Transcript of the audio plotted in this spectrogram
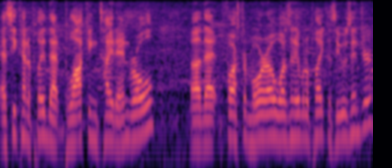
as he kind of played that blocking tight end role uh, that Foster Moreau wasn't able to play because he was injured.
